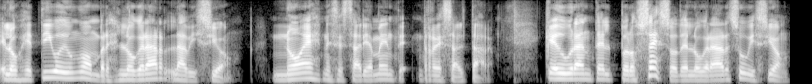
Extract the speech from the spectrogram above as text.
El objetivo de un hombre es lograr la visión, no es necesariamente resaltar. Que durante el proceso de lograr su visión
